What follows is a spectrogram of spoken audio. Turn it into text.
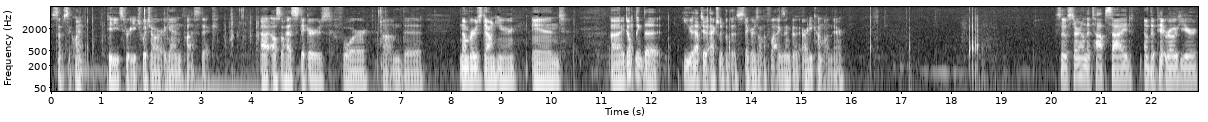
subsequent pitties for each, which are again plastic. Uh, it also has stickers for um, the numbers down here, and I don't think that you have to actually put the stickers on the flags. I think they already come on there. So starting on the top side of the pit row here,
